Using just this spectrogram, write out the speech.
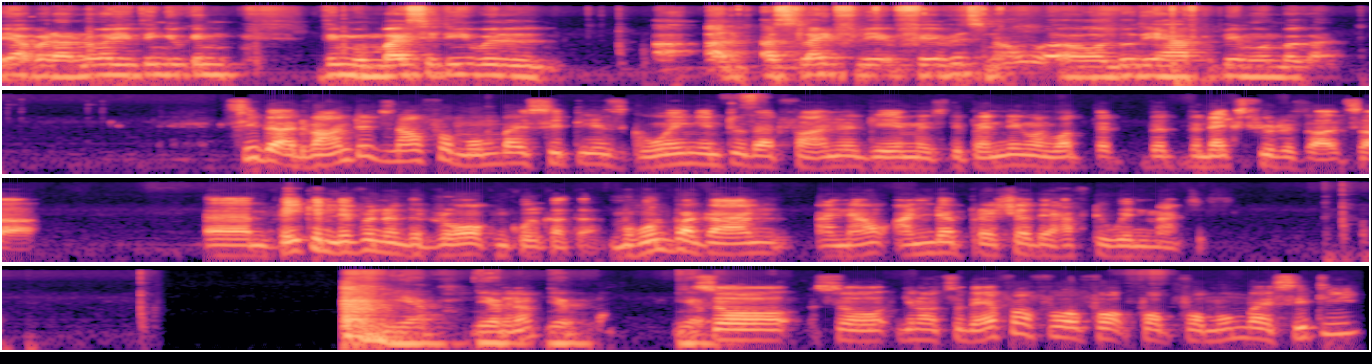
yeah, but I don't know. You think you can think Mumbai City will uh, a slight favorites now, uh, although they have to play Mohun Bagan. See, the advantage now for Mumbai City is going into that final game is depending on what the, the, the next few results are. Um, they can live in the draw in Kolkata. Mohun Bagan are now under pressure. They have to win matches yeah, yeah, you know? yep, yep. So, so you know, so therefore, for for for, for Mumbai City,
